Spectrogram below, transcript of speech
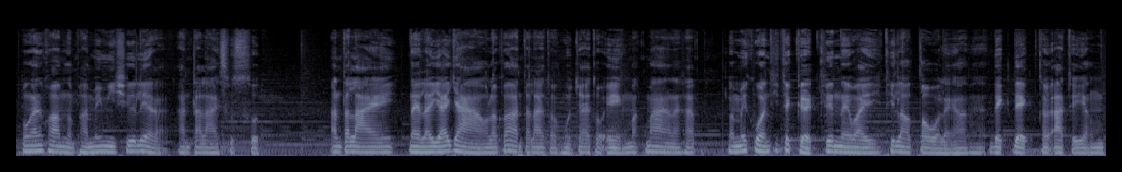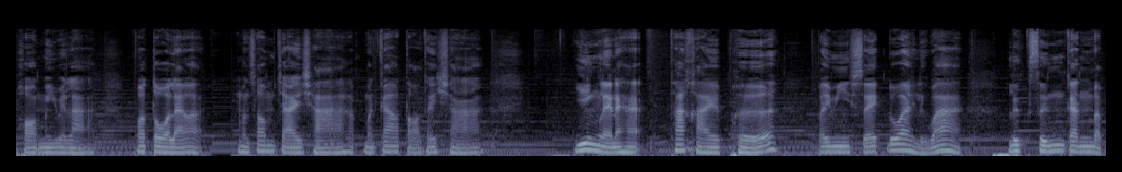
เพราะงั้นความสัมพันธ์ไม่มีชื่อเรียกอะ อันตรายสุดๆ อันตรายในระยะยาวแล้วก็อันตรายต่อหัวใจตัวเองมากๆนะครับมันไม่ควรที่จะเกิดขึ้นในวัยที่เราโตแล้วนะเด็กๆเราอาจจะยังพอมีเวลา พอโตแล้วอะมันซ่อมใจช้าครับมันก้าวต่อได้ช้า ยิ่งเลยนะฮะ ถ้าใครเผลอไปมีเซ็กด้วยหรือว่าลึกซึ้งกันแบบ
